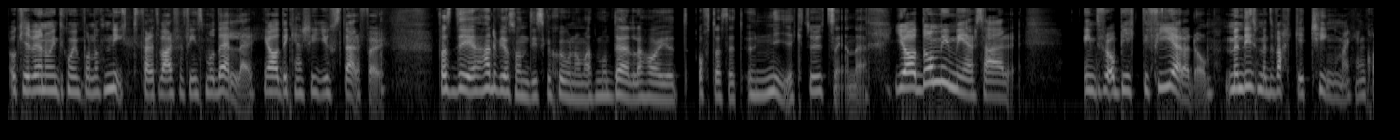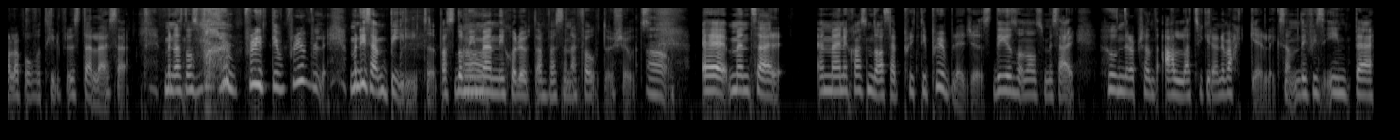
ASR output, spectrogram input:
Okej, vi har nog inte kommit på något nytt för att varför finns modeller? Ja, det kanske är just därför. Fast det hade vi också en diskussion om att modeller har ju ett, oftast ett unikt utseende. Ja, de är mer så här... Inte för att objektifiera dem, men det är som ett vackert ting man kan kolla på och få tillfredsställelse. Medan de som har pretty privilege, men det är en bild typ. Alltså de är Ja. människor utanför sina photoshoots. Ja. Eh, men så här, en människa som då har så pretty privileges, det är ju en sån någon som är så här 100% alla tycker den är vacker. Liksom. Det finns inte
